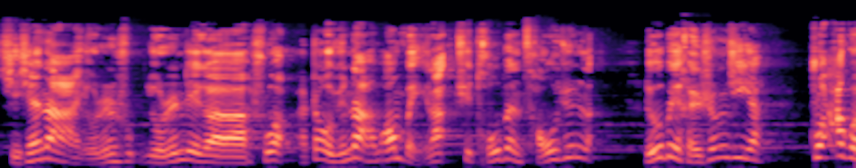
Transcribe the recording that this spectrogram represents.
起先呢，有人说有人这个说赵云呐往北了，去投奔曹军了。刘备很生气呀，抓过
